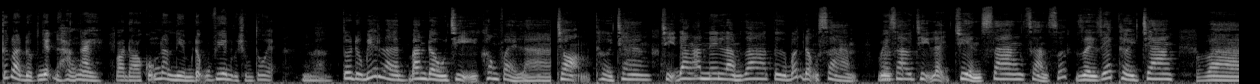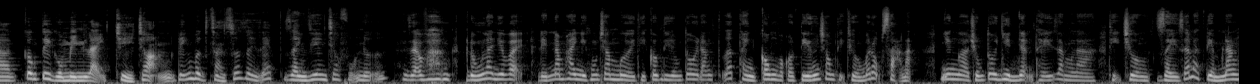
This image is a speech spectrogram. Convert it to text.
tức là được nhận hàng ngày và đó cũng là niềm động viên của chúng tôi ạ. Vâng. Tôi được biết là ban đầu chị không phải là chọn thời trang, chị đang ăn nên làm ra từ bất động sản. Về vâng. sao chị lại chuyển sang sản xuất giày dép thời trang và công ty của mình lại chỉ chọn lĩnh vực sản xuất giày dép dành riêng cho phụ nữ? Dạ vâng, đúng là như vậy. Đến năm 2010 thì công ty chúng tôi đang rất thành công và có tiếng trong thị trường bất động sản ạ. Nhưng mà chúng tôi nhìn nhận thấy rằng là thị trường giày rất là tiềm năng.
